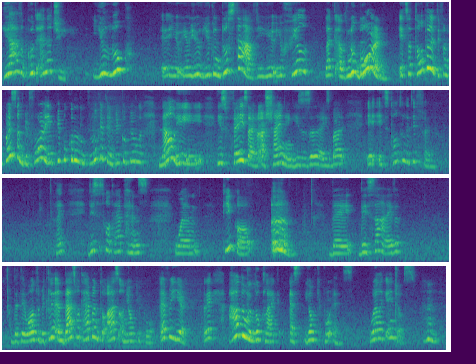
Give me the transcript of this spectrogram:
You have a good energy. You look, uh, you, you, you, you can do stuff. You, you, you feel like a newborn. It's a totally different person. Before, he, people couldn't look at him. People, people now he, his face are, are shining. His, uh, his body, it, it's totally different. Right? This is what happens when people they decide that they want to be clean, and that's what happened to us on Yom Kippur every year. Okay, how do we look like as Yom Kippur ends? We're like angels.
